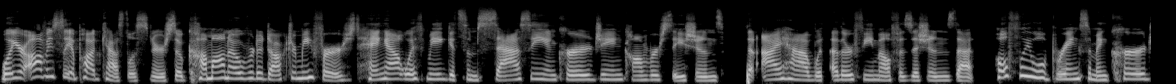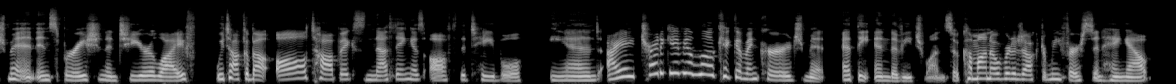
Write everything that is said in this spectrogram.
Well, you're obviously a podcast listener, so come on over to Dr. Me First, hang out with me, get some sassy, encouraging conversations that I have with other female physicians that hopefully will bring some encouragement and inspiration into your life. We talk about all topics, nothing is off the table. And I try to give you a little kick of encouragement at the end of each one. So come on over to Dr. Me First and hang out.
